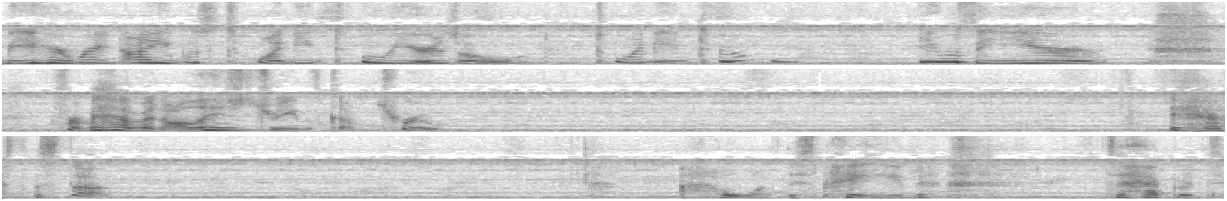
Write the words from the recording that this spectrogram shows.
be here right now. He was 22 years old. 22. He was a year from having all his dreams come true. It has to stop. I don't want this pain to happen to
